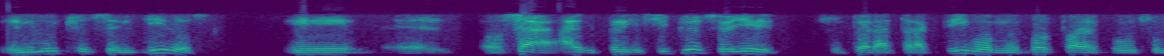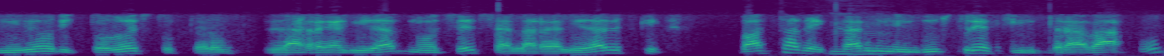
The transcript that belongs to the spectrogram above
en muchos sentidos. Eh, eh, o sea, al principio se oye súper atractivo, mejor para el consumidor y todo esto, pero la realidad no es esa. La realidad es que vas a dejar una industria sin trabajo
